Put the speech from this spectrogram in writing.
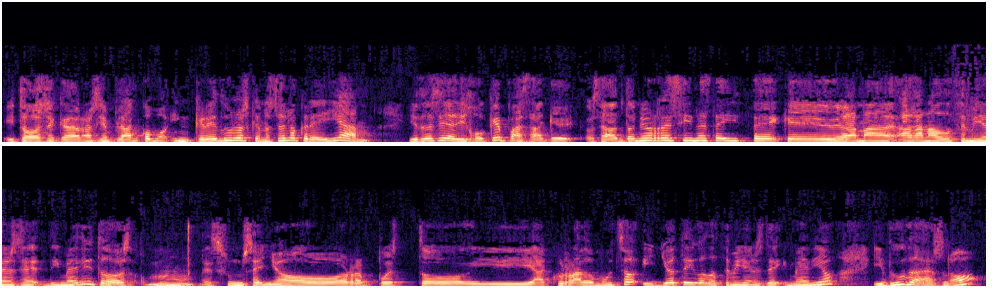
Y todos se quedaron así en plan como incrédulos que no se lo creían. Y entonces ella dijo, ¿qué pasa? Que, o sea, Antonio Resines te dice que gana, ha ganado 12 millones y medio y todos, "Mm, es un señor puesto y ha currado mucho. Y yo te digo 12 millones y medio y dudas, ¿no?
